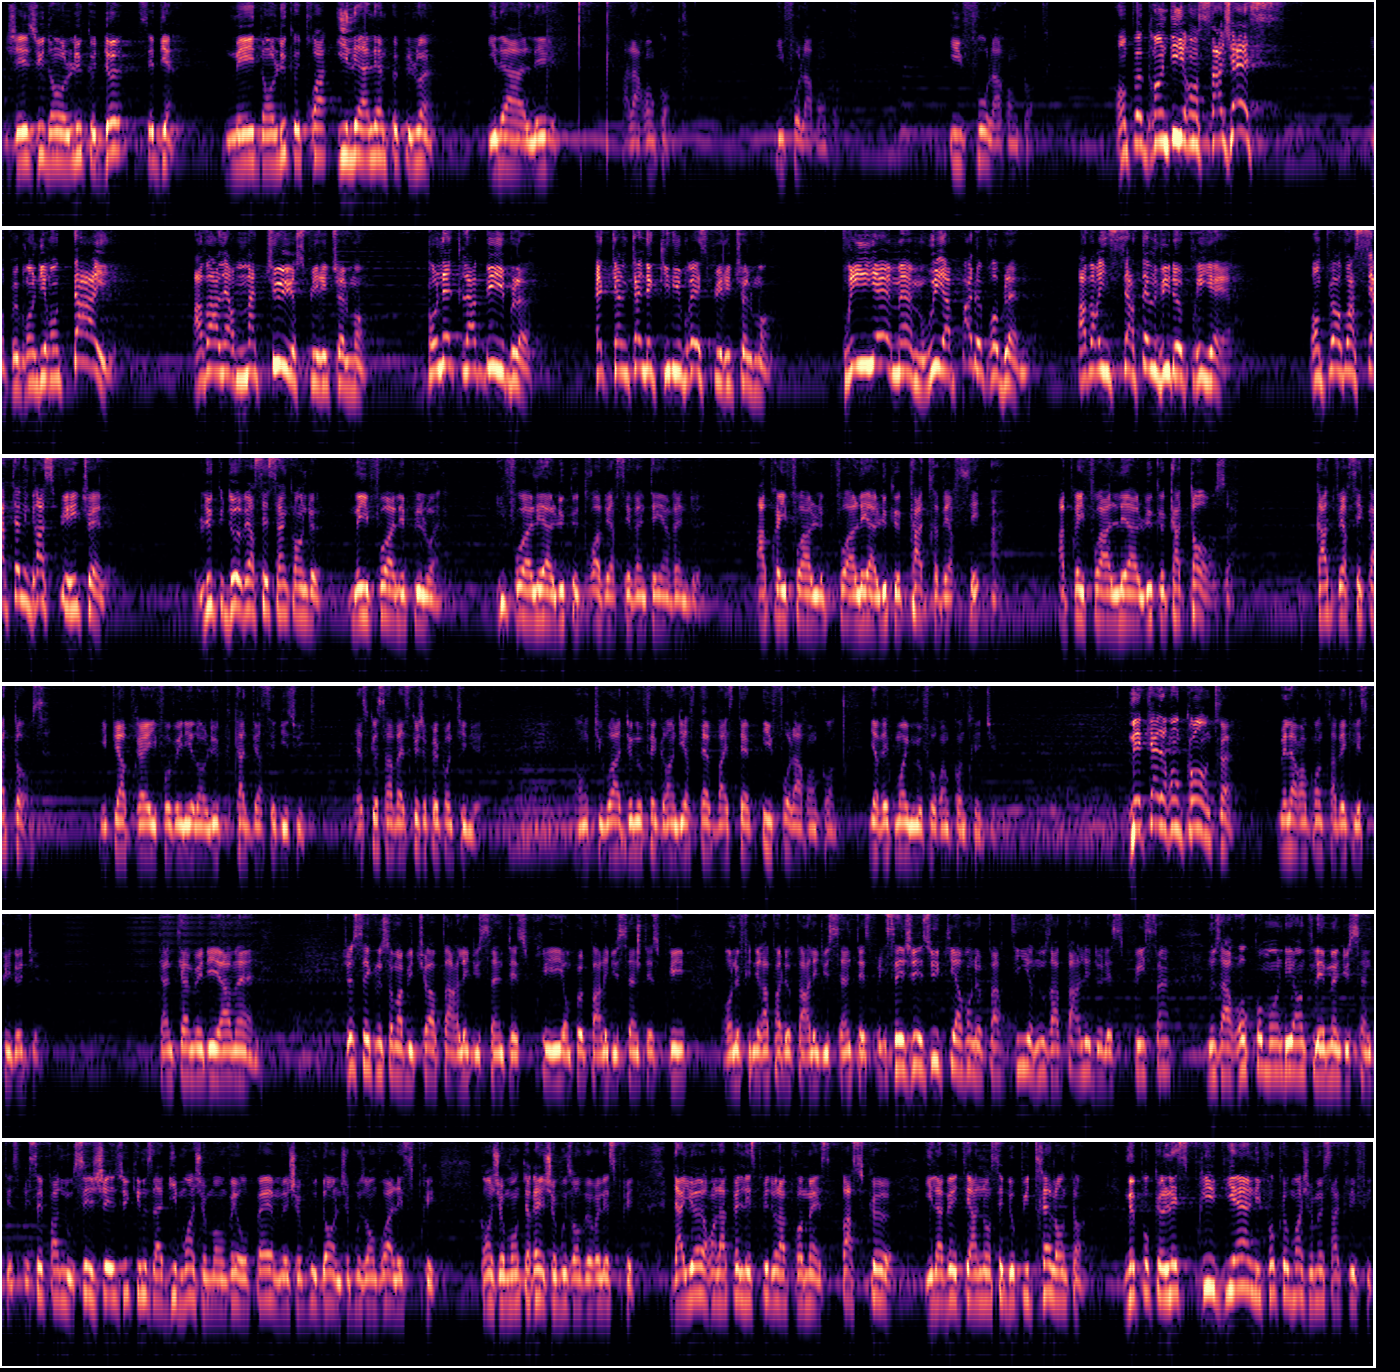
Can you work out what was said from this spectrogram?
Jésus dans Luc 2, c'est bien. Mais dans Luc 3, il est allé un peu plus loin. Il est allé à la rencontre. Il faut la rencontre. Il faut la rencontre. On peut grandir en sagesse. On peut grandir en taille. Avoir l'air mature spirituellement. Connaître la Bible. Être quelqu'un d'équilibré spirituellement. Prier même. Oui, il n'y a pas de problème. Avoir une certaine vie de prière. On peut avoir certaines grâces spirituelles. Luc 2, verset 52. Mais il faut aller plus loin. Il faut aller à Luc 3, verset 21-22. Après, il faut, aller à Luc 4, verset 1. Après, il faut aller à Luc 14. 4, verset 14. Et puis après, il faut venir dans Luc 4, verset 18. Est-ce que ça va? Est-ce que je peux continuer? Donc, tu vois, Dieu nous fait grandir step by step. Il faut la rencontre. Dis avec moi, il me faut rencontrer Dieu. Mais quelle rencontre? Mais la rencontre avec l'Esprit de Dieu. Quelqu'un me dit Amen. Je sais que nous sommes habitués à parler du Saint-Esprit. On peut parler du Saint-Esprit. On ne finira pas de parler du Saint-Esprit. C'est Jésus qui, avant de partir, nous a parlé de l'Esprit Saint, nous a recommandé entre les mains du Saint-Esprit. Ce n'est pas nous. C'est Jésus qui nous a dit, moi je m'en vais au Père, mais je vous donne, je vous envoie l'Esprit. Quand je monterai, je vous enverrai l'Esprit. D'ailleurs, on l'appelle l'Esprit de la promesse parce qu'il avait été annoncé depuis très longtemps. Mais pour que l'Esprit vienne, il faut que moi je me sacrifie.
